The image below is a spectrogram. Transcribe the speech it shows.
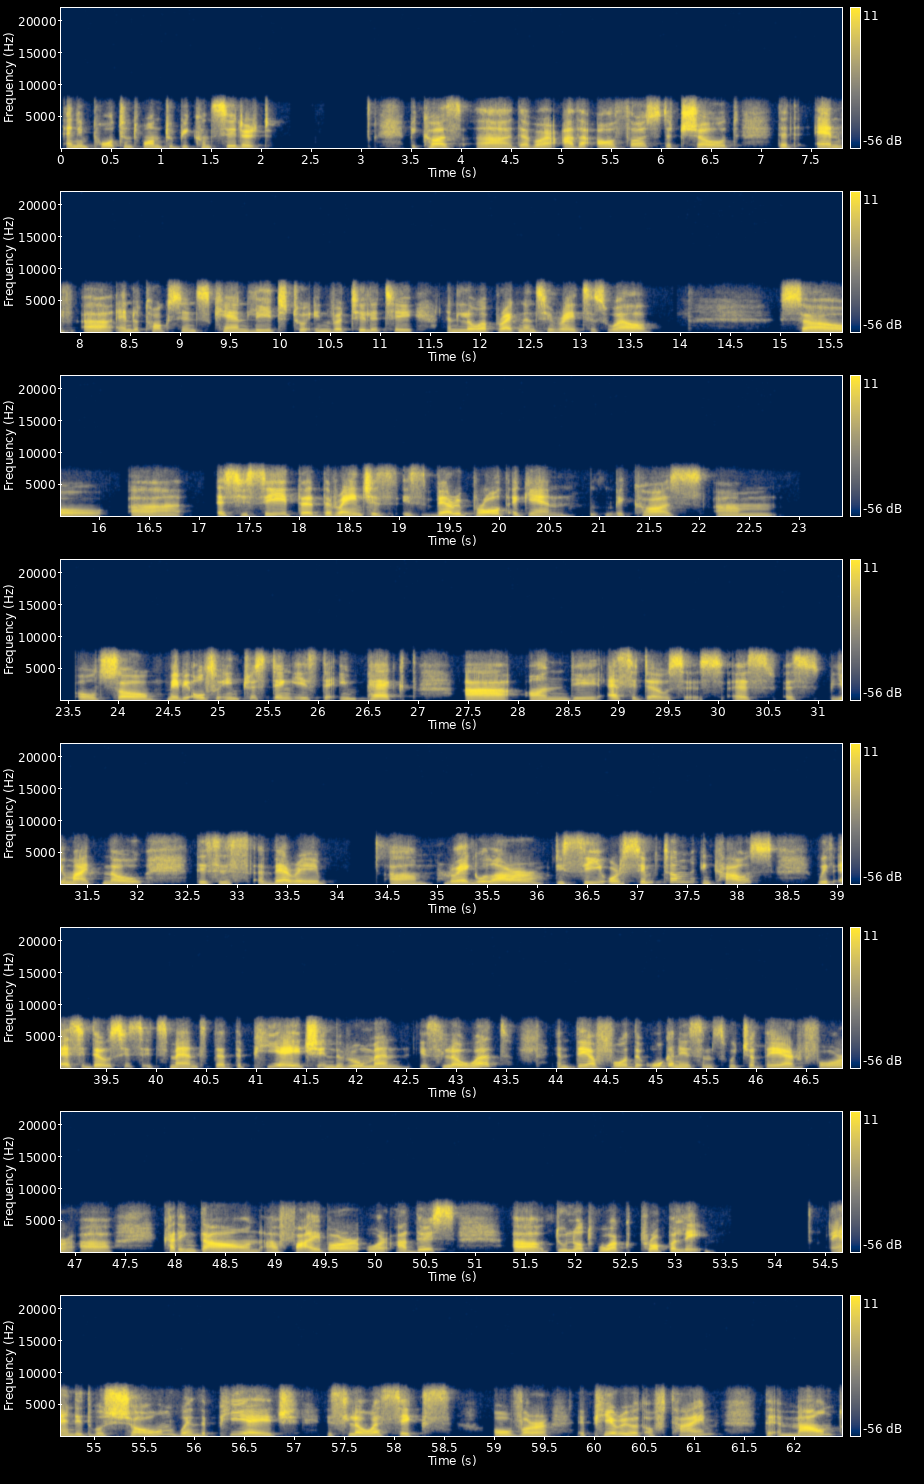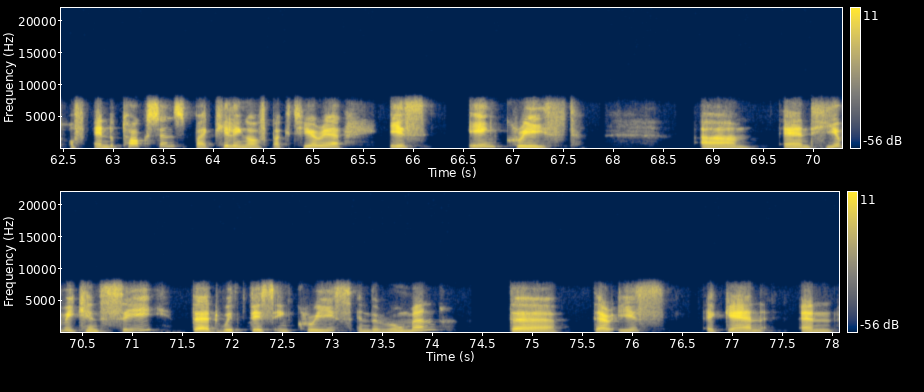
an important one to be considered because uh, there were other authors that showed that en- uh, endotoxins can lead to infertility and lower pregnancy rates as well. So, uh, as you see, the, the range is, is very broad again mm-hmm. because um, also, maybe also interesting is the impact uh, on the acidosis. As, as you might know, this is a very um, regular disease or symptom in cows. With acidosis, it's meant that the pH in the rumen is lowered, and therefore the organisms which are there for uh, cutting down uh, fiber or others uh, do not work properly. And it was shown when the pH is lower 6 over a period of time, the amount of endotoxins by killing of bacteria is increased. Um, and here we can see that with this increase in the rumen, the, there is again an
